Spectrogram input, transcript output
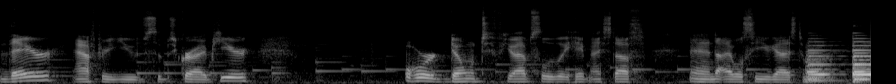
there after you've subscribed here. Or don't if you absolutely hate my stuff. And I will see you guys tomorrow.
